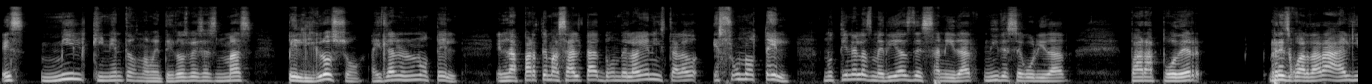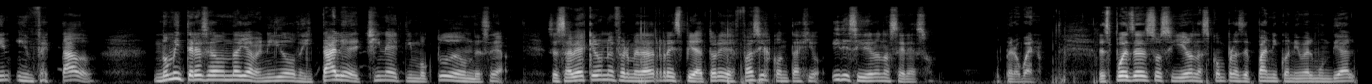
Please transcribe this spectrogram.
es 1592 veces más peligroso aislarlo en un hotel en la parte más alta donde lo hayan instalado es un hotel. No tiene las medidas de sanidad ni de seguridad para poder resguardar a alguien infectado. No me interesa de dónde haya venido, de Italia, de China, de Timbuktu, de donde sea. Se sabía que era una enfermedad respiratoria de fácil contagio y decidieron hacer eso. Pero bueno, después de eso siguieron las compras de pánico a nivel mundial.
